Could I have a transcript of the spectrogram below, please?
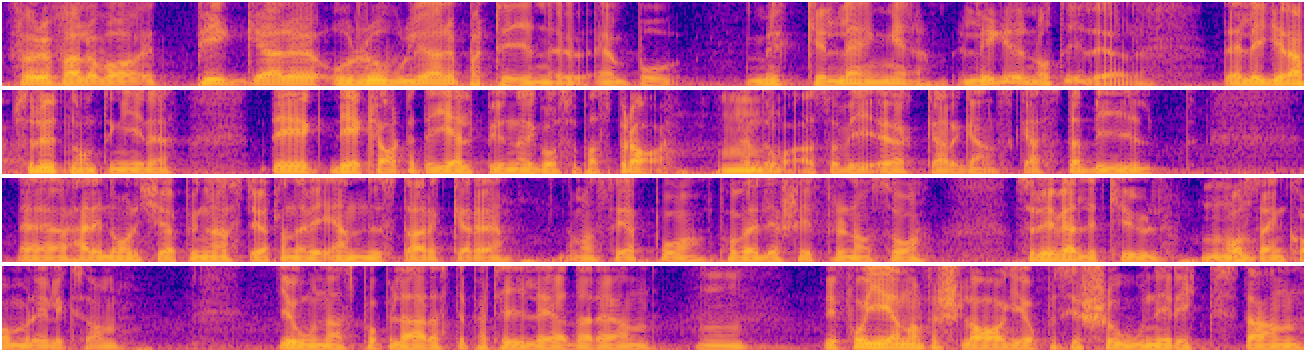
förefaller vara ett piggare och roligare parti nu än på mycket länge. Ligger det något i det? Eller? Det ligger absolut någonting i det. Det, det är klart att det hjälper ju när det går så pass bra mm. ändå. Alltså vi ökar ganska stabilt. Eh, här i Norrköping och Östergötland är vi ännu starkare när man ser på, på väljarsiffrorna och så. Så det är väldigt kul. Mm. Och sen kommer det liksom Jonas, populäraste partiledaren. Mm. Vi får igenom förslag i opposition i riksdagen.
